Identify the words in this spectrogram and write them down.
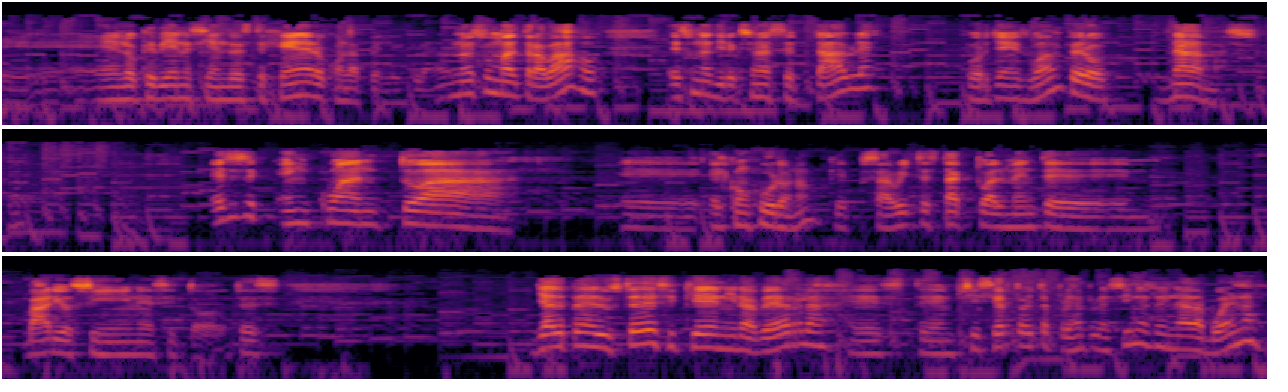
eh, en lo que viene siendo este género con la película. ¿no? es un mal trabajo, es una dirección aceptable por James Wan, pero nada más. Eso es en cuanto a eh, El Conjuro, ¿no? Que pues ahorita está actualmente en varios cines y todo. Entonces, ya depende de ustedes si quieren ir a verla. Este, sí es cierto, ahorita por ejemplo en cines no hay nada bueno.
